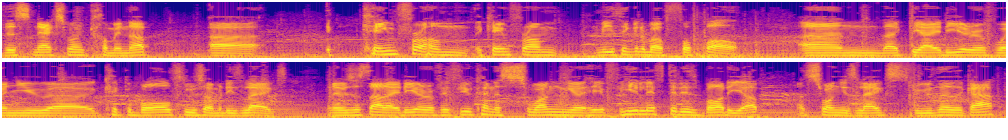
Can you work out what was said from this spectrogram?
this next one coming up, uh, it came from it came from me thinking about football and like the idea of when you uh, kick a ball through somebody's legs. And it was just that idea of if you kind of swung your, if he lifted his body up and swung his legs through the, gap,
